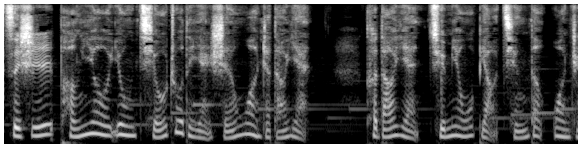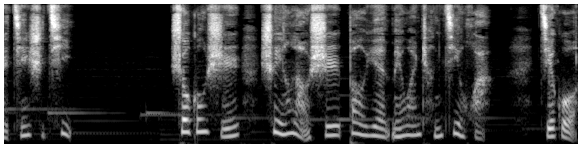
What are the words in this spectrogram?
此时，朋友用求助的眼神望着导演，可导演却面无表情地望着监视器。收工时，摄影老师抱怨没完成计划，结果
